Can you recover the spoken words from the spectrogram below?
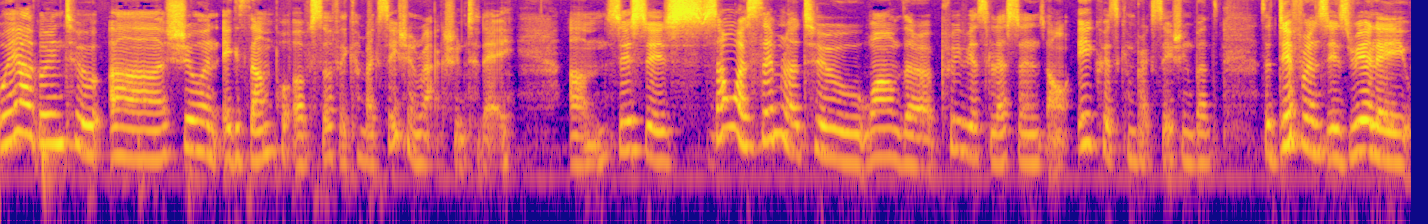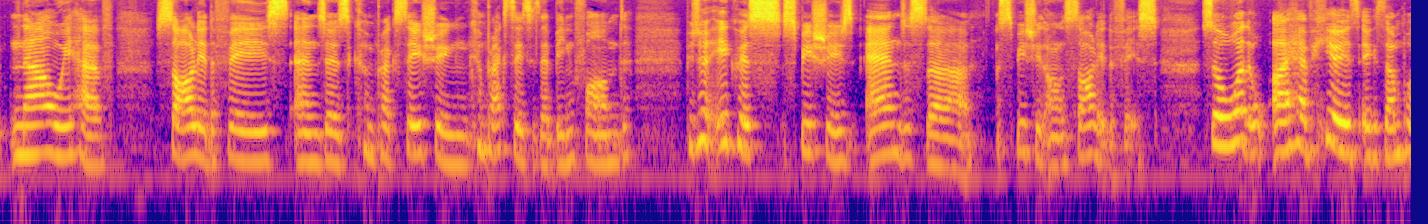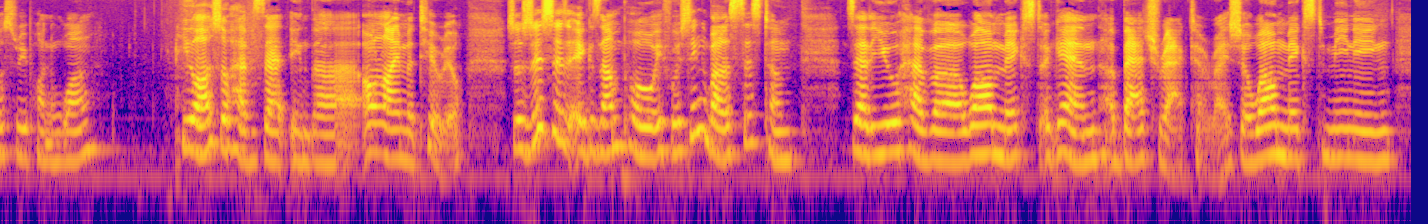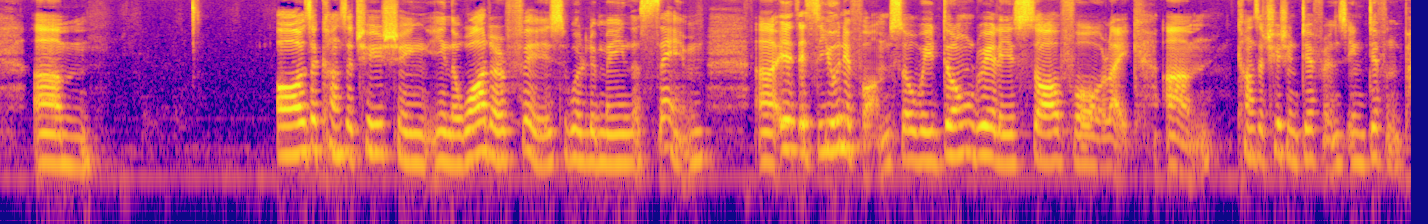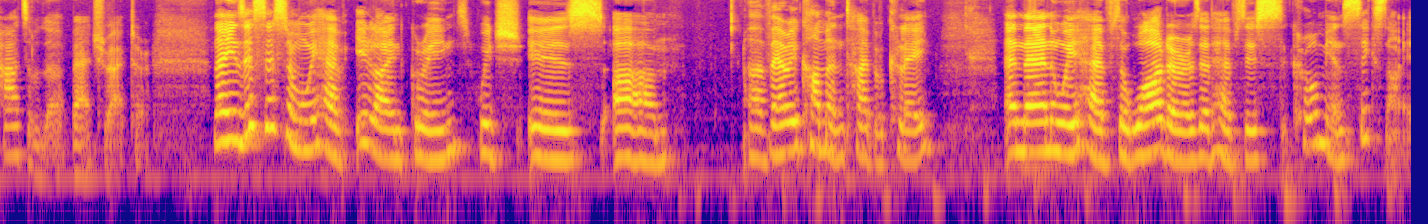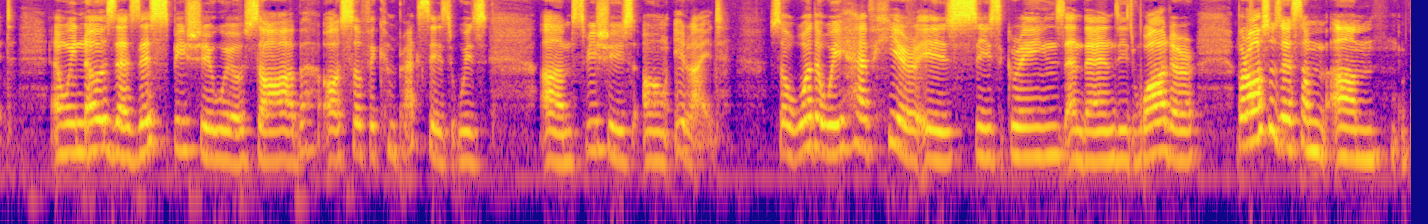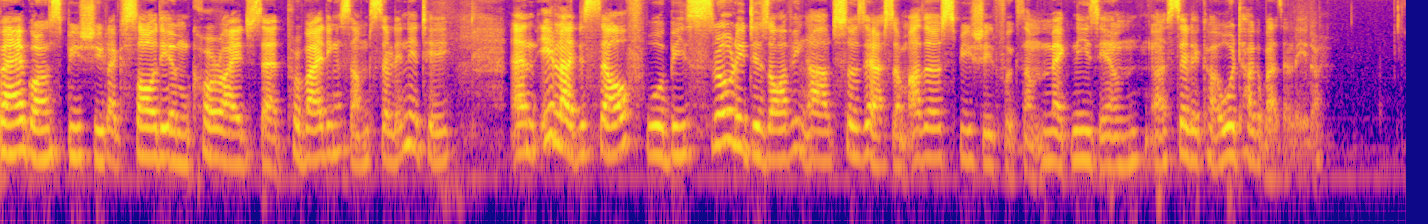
We are going to uh, show an example of surface complexation reaction today. Um, this is somewhat similar to one of the previous lessons on aqueous complexation, but the difference is really now we have solid phase and there's complexation, complexities that are being formed between aqueous species and the species on the solid phase. So what I have here is example 3.1 you also have that in the online material. So this is example, if we think about a system, that you have a well-mixed, again, a batch reactor, right? So well-mixed meaning um, all the concentration in the water phase will remain the same. Uh, it, it's uniform, so we don't really solve for like um, concentration difference in different parts of the batch reactor. Now in this system, we have illite grains, which is um, a very common type of clay. And then we have the water that have this chromium 6 on it. And we know that this species will absorb or surface complexes with um, species on illite. So what we have here is these grains and then this water, but also there's some um, background species like sodium chloride that providing some salinity. And illite itself will be slowly dissolving out, so there are some other species, for example, magnesium, uh, silica, we'll talk about that later.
